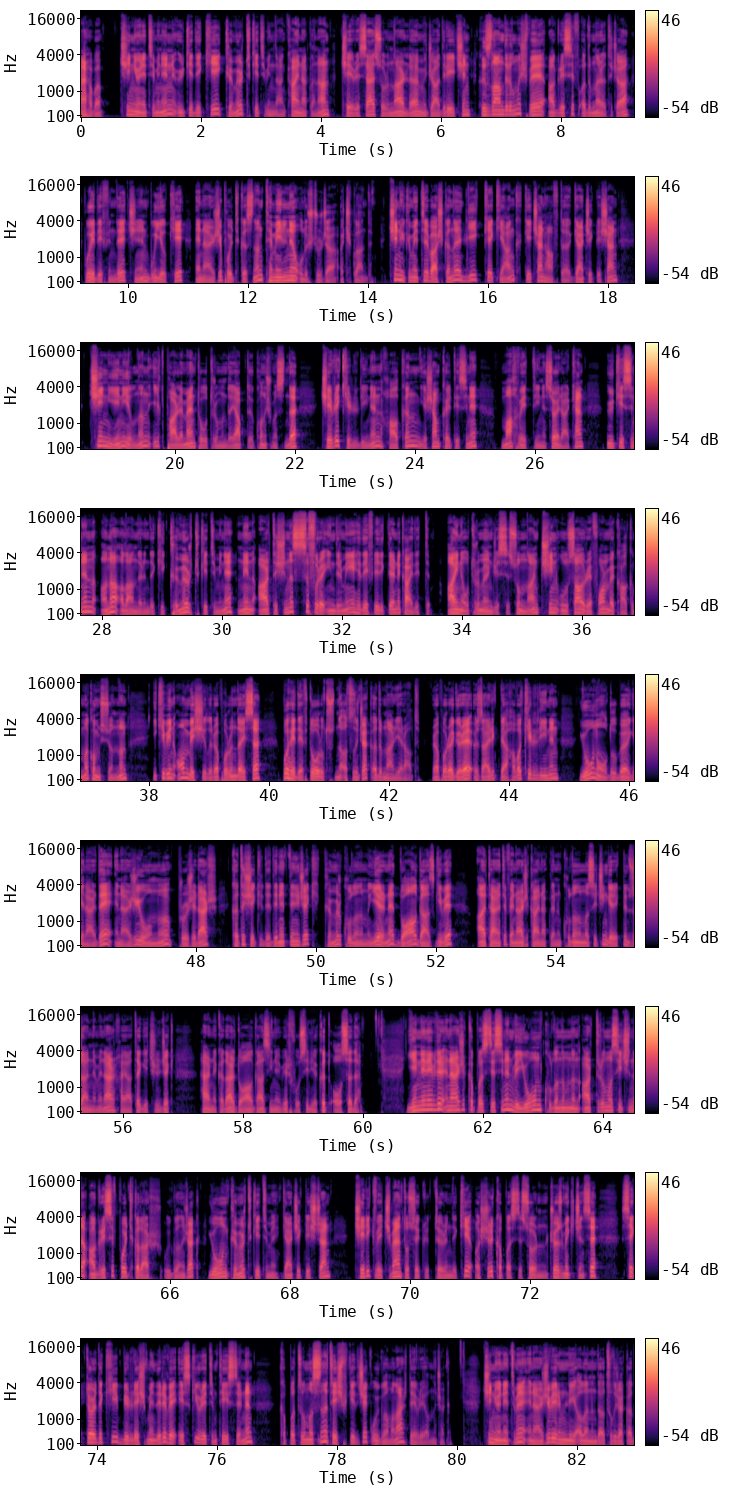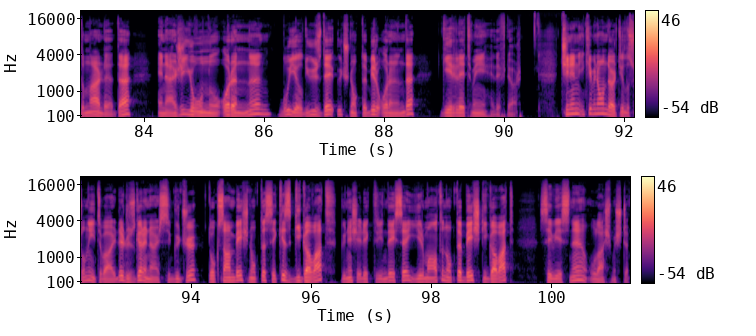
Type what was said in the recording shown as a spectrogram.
Merhaba. Çin yönetiminin ülkedeki kömür tüketiminden kaynaklanan çevresel sorunlarla mücadele için hızlandırılmış ve agresif adımlar atacağı, bu hedefinde Çin'in bu yılki enerji politikasının temelini oluşturacağı açıklandı. Çin Hükümeti Başkanı Li Keqiang geçen hafta gerçekleşen Çin Yeni Yılı'nın ilk parlamento oturumunda yaptığı konuşmasında çevre kirliliğinin halkın yaşam kalitesini mahvettiğini söylerken, ülkesinin ana alanlarındaki kömür tüketiminin artışını sıfıra indirmeyi hedeflediklerini kaydetti. Aynı oturum öncesi sunulan Çin Ulusal Reform ve Kalkınma Komisyonu'nun 2015 yılı raporunda ise bu hedef doğrultusunda atılacak adımlar yer aldı. Rapora göre özellikle hava kirliliğinin yoğun olduğu bölgelerde enerji yoğunluğu projeler katı şekilde denetlenecek, kömür kullanımı yerine doğal gaz gibi alternatif enerji kaynaklarının kullanılması için gerekli düzenlemeler hayata geçirilecek. Her ne kadar doğal gaz yine bir fosil yakıt olsa da. Yenilenebilir enerji kapasitesinin ve yoğun kullanımının arttırılması için de agresif politikalar uygulanacak. Yoğun kömür tüketimi gerçekleştiren çelik ve çimento sektöründeki aşırı kapasite sorununu çözmek içinse sektördeki birleşmeleri ve eski üretim tesislerinin kapatılmasını teşvik edecek uygulamalar devreye alınacak. Çin yönetimi enerji verimliliği alanında atılacak adımlarla da enerji yoğunluğu oranını bu yıl %3.1 oranında geriletmeyi hedefliyor. Çin'in 2014 yılı sonu itibariyle rüzgar enerjisi gücü 95.8 gigawatt, güneş elektriğinde ise 26.5 gigawatt seviyesine ulaşmıştı.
